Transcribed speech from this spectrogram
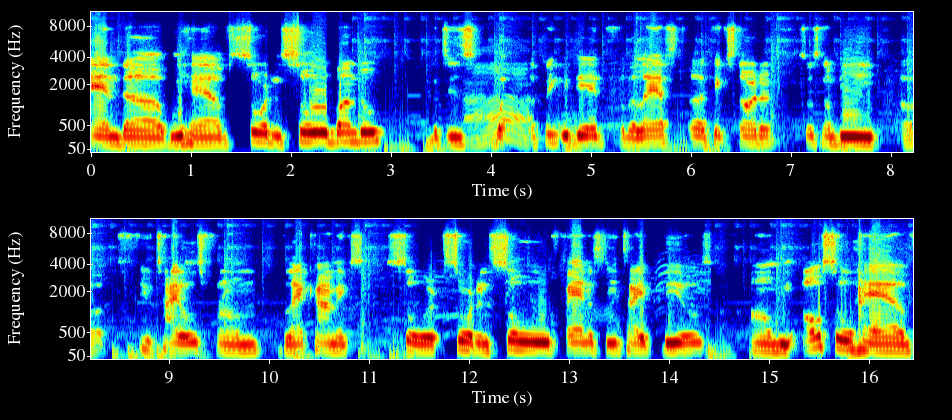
and uh, we have Sword and Soul bundle, which is ah. what the thing we did for the last uh, Kickstarter. So it's going to be a few titles from Black Comics, Sword, Sword and Soul fantasy type deals. Um, we also have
